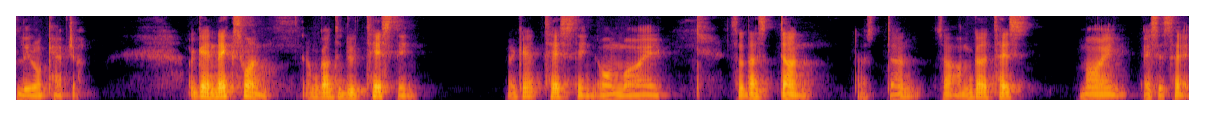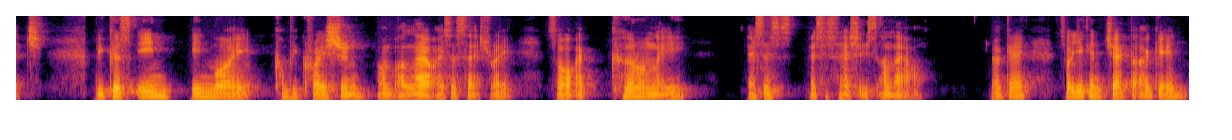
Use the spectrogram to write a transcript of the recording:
little capture. Okay, next one. I'm going to do testing. Okay, testing on my. So that's done. That's done. So I'm going to test my SSH because in in my configuration I'm allow SSH, right? So I currently SSH is allowed okay? So you can check that again.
